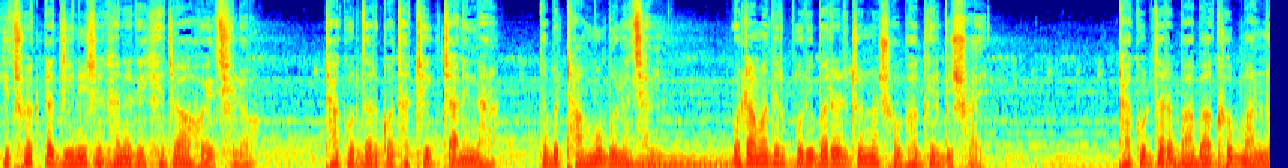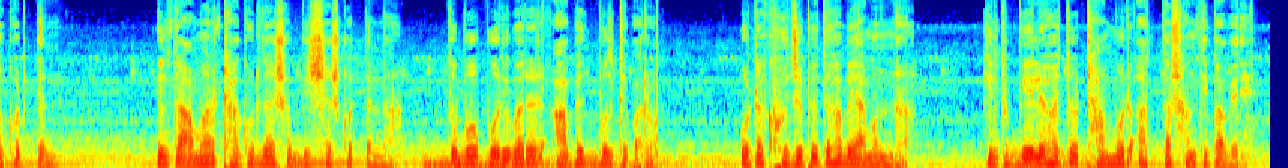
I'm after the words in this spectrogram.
কিছু একটা জিনিস এখানে রেখে যাওয়া হয়েছিল। ঠাকুরদার কথা ঠিক জানি না, তবে ঠাম্মু বলেছেন, ওটা আমাদের পরিবারের জন্য সৌভাগ্যের বিষয়। ঠাকুরদার বাবা খুব মান্য করতেন, কিন্তু আমার ঠাকুরদা সব বিশ্বাস করতেন না। তবুও পরিবারের আবেগ বলতে পারো, ওটা খুঁজে পেতে হবে এমন না। কিন্তু পেলে হয়তো ঠাম্মুর আত্মা শান্তি পাবে।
